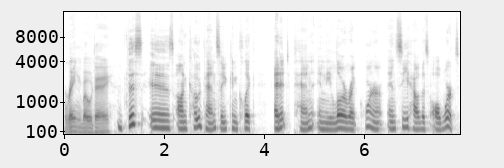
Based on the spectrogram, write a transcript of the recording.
Rainbow Day. This is on CodePen, so you can click Edit Pen in the lower right corner and see how this all works.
